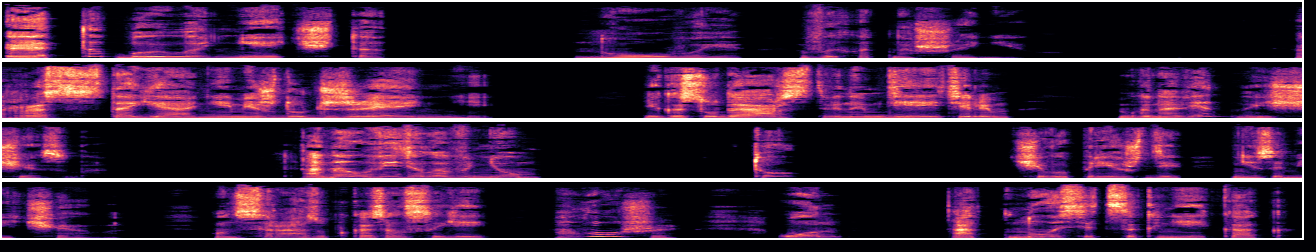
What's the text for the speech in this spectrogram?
Это было нечто новое в их отношениях. Расстояние между Дженни и государственным деятелем мгновенно исчезло. Она увидела в нем то, чего прежде не замечала. Он сразу показался ей моложе. Он относится к ней как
